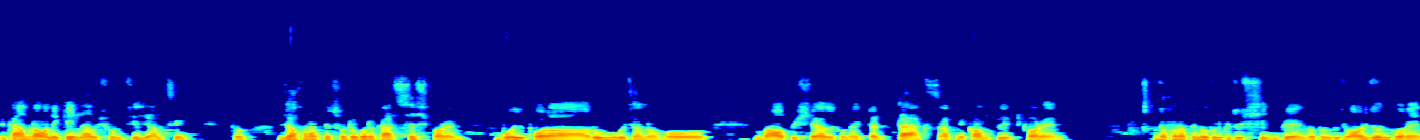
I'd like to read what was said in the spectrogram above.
এটা আমরা অনেকেই নাম শুনছি, জানছি। তো যখন আপনি ছোট কোনো কাজ শেষ করেন, বই পড়া, রুম গোছানো হোক বা অফিসিয়াল কোনো একটা টাস্ক আপনি কমপ্লিট করেন, যখন আপনি নতুন কিছু শিখবেন, নতুন কিছু অর্জন করেন,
